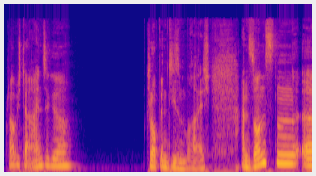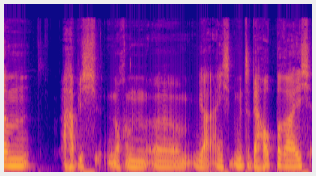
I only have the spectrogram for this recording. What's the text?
glaube ich, der einzige Job in diesem Bereich. Ansonsten ähm, habe ich noch ein, äh, ja, eigentlich mit der Hauptbereich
